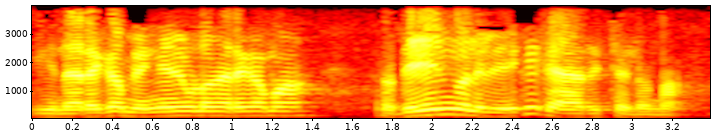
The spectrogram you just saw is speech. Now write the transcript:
ഈ നരകം എങ്ങനെയുള്ള നരകമാ? ഹൃദയങ്ങളിലേക്ക് കയറി ചെല്ലുന്ന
